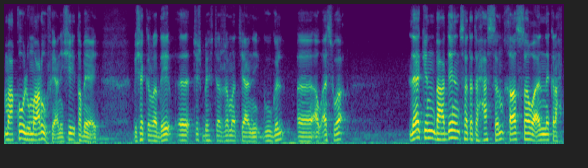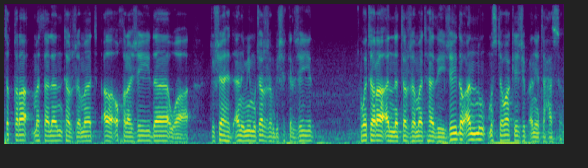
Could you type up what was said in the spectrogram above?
معقول ومعروف يعني شيء طبيعي. بشكل رديء آه، تشبه ترجمة يعني جوجل أو أسوأ. لكن بعدين ستتحسن خاصة وأنك راح تقرأ مثلا ترجمات أخرى جيدة وتشاهد أنمي مترجم بشكل جيد وترى أن الترجمات هذه جيدة وأن مستواك يجب أن يتحسن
